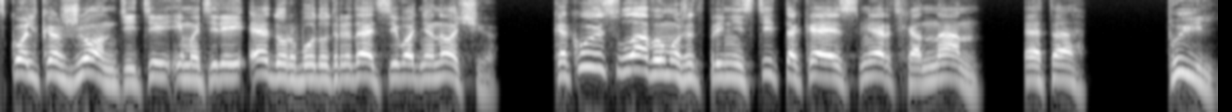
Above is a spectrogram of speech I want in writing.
Сколько жен, детей и матерей Эдур будут рыдать сегодня ночью? Какую славу может принести такая смерть, Ханнан? Это пыль».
